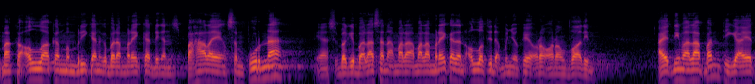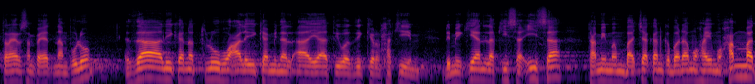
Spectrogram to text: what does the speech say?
maka Allah akan memberikan kepada mereka dengan pahala yang sempurna ya sebagai balasan mereka dan Allah tidak menyukai orang-orang zalim. Ayat 58, tiga ayat terakhir sampai ayat 60. Dzalika natluhu 'alaika minal ayati wa hakim. Demikianlah kisah Isa kami membacakan kepadamu hai Muhammad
